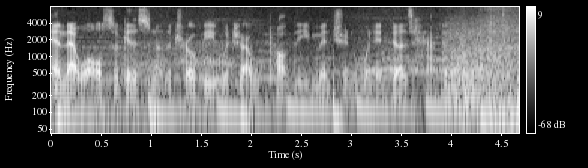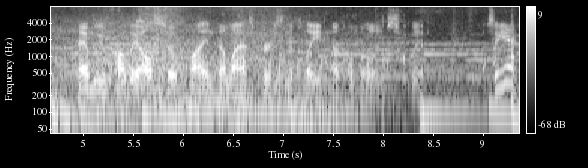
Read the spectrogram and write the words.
And that will also get us another trophy, which I will probably mention when it does happen. And we will probably also find the last person to play Knucklebones with. So yeah.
